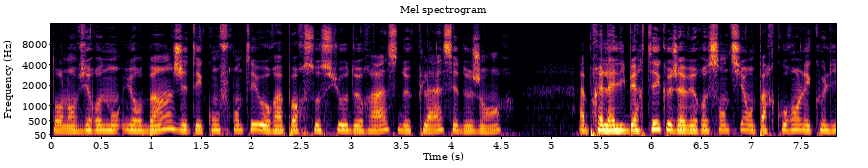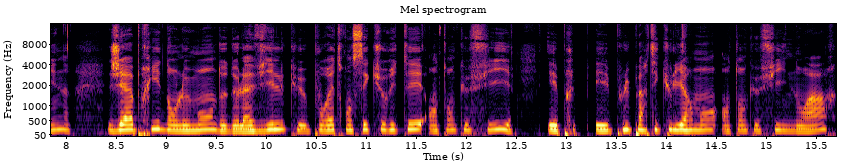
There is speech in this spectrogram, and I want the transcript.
Dans l'environnement urbain, j'étais confrontée aux rapports sociaux de race, de classe et de genre. Après la liberté que j'avais ressentie en parcourant les collines, j'ai appris dans le monde de la ville que pour être en sécurité en tant que fille, et, plus particulièrement en tant que fille noire,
